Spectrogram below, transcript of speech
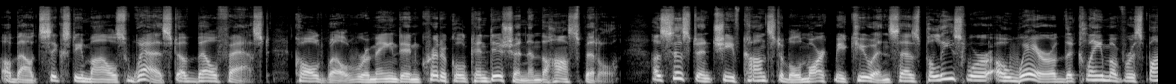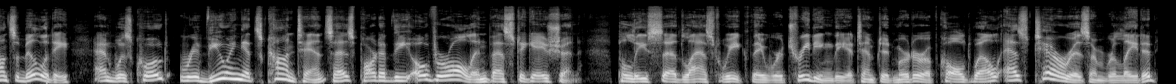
about 60 miles west of Belfast. Caldwell remained in critical condition in the hospital. Assistant Chief Constable Mark McEwen says police were aware of the claim of responsibility and was, quote, reviewing its contents as part of the overall investigation. Police said last week they were treating the attempted murder of Caldwell as terrorism related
